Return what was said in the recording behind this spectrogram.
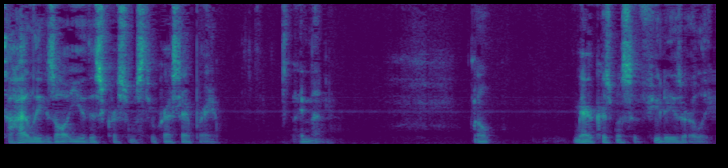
to highly exalt you this Christmas. Through Christ I pray. Amen. Well, Merry Christmas a few days early.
